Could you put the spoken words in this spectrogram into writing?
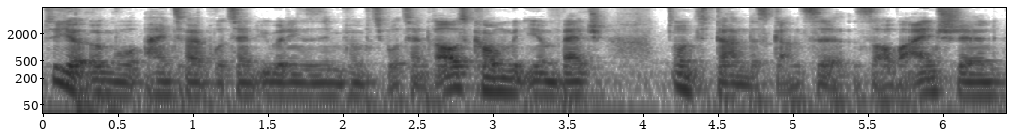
sicher irgendwo 1-2% über den 57% rauskommen mit ihrem Badge und dann das Ganze sauber einstellen,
